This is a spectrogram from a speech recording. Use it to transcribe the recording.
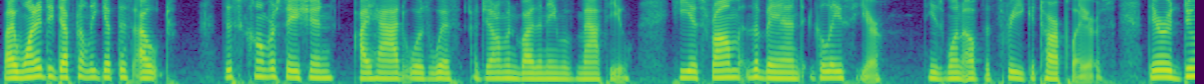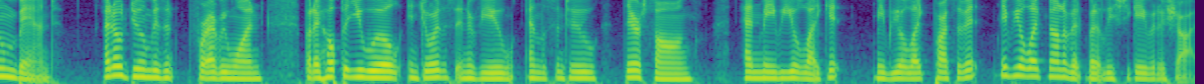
But I wanted to definitely get this out. This conversation I had was with a gentleman by the name of Matthew. He is from the band Glacier. He's one of the three guitar players. They're a Doom band. I know Doom isn't for everyone, but I hope that you will enjoy this interview and listen to their song, and maybe you'll like it. Maybe you'll like parts of it. Maybe you'll like none of it, but at least you gave it a shot.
